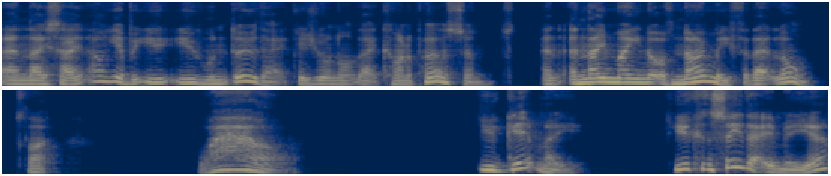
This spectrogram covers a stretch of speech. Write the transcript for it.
And they say, Oh, yeah, but you, you wouldn't do that because you're not that kind of person. And, and they may not have known me for that long. It's like, wow, you get me. You can see that in me, yeah?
